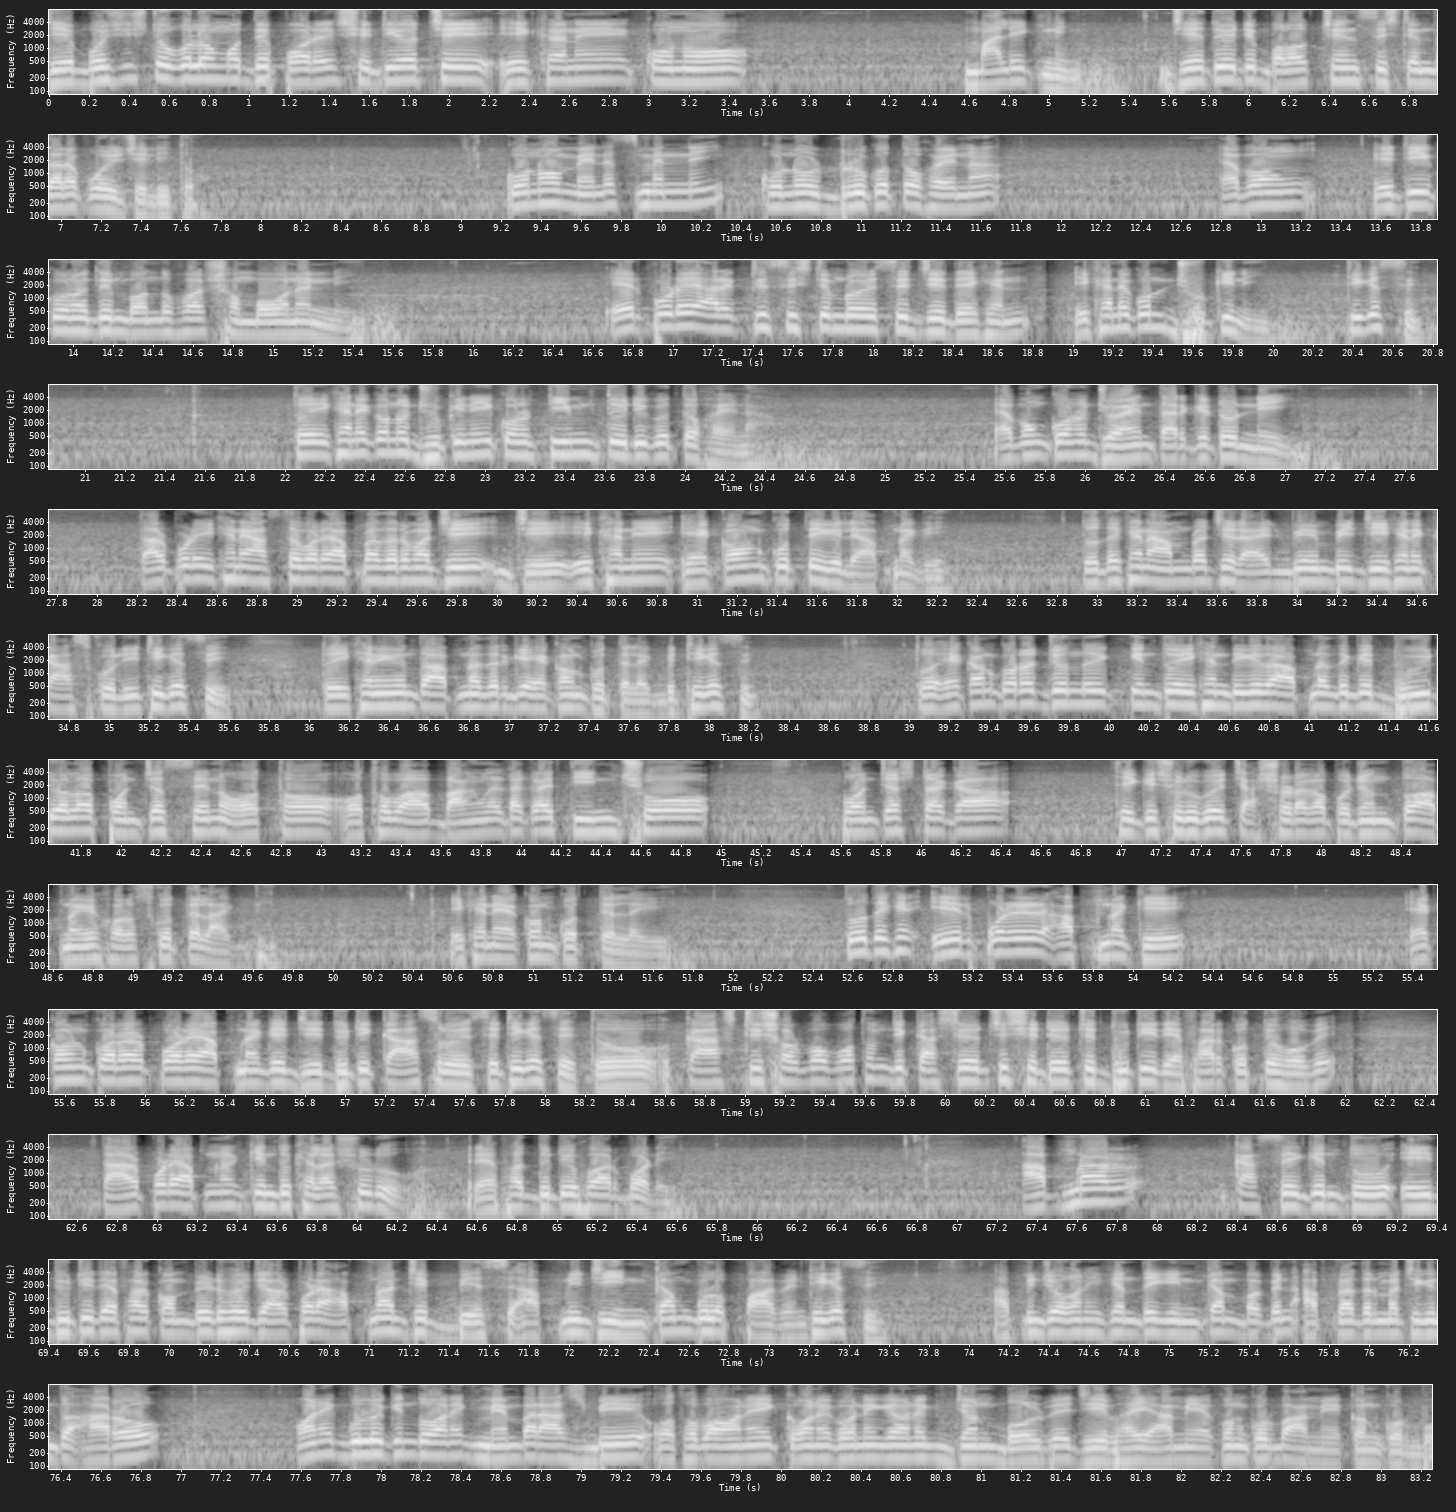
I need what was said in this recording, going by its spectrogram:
যে বৈশিষ্ট্যগুলোর মধ্যে পড়ে সেটি হচ্ছে এখানে কোনো মালিক নেই, যেহেতু এটি ব্লক চেন সিস্টেম দ্বারা পরিচালিত। কোনো ম্যানেজমেন্ট নেই, কোনো উদ্রগত হয় না এবং এটি কোনো দিন বন্ধ হওয়ার সম্ভাবনা নেই। এরপরে আরেকটি সিস্টেম রয়েছে যে দেখেন, এখানে কোনো ঝুঁকি নেই, ঠিক আছে? তো এখানে কোনো ঝুঁকি নেই, কোনো টিম তৈরি করতে হয় না এবং কোনো জয়েন্ট টার্গেটও নেই। তারপরে এখানে আসতে পারে আপনাদের মাঝে যে এখানে অ্যাকাউন্ট করতে গেলে আপনাকে, তো দেখেন আমরা যে রাইট বিএমপি যে এখানে কাজ করি, ঠিক আছে? তো এখানে কিন্তু আপনাদেরকে অ্যাকাউন্ট করতে লাগবে, ঠিক আছে? তো অ্যাকাউন্ট করার জন্য কিন্তু এখান থেকে আপনাদেরকে দুই ডলার পঞ্চাশ সেন্ট অথ, অথবা বাংলা টাকায় তিনশো পঞ্চাশ টাকা থেকে শুরু করে চারশো টাকা পর্যন্ত আপনাকে খরচ করতে লাগবে। এখানে অ্যাকাউন্ট করতে লাগে। তো দেখেন এরপরের আপনাকে অ্যাকাউন্ট করার পরে আপনাকে যে দুটি কাজ রয়েছে, ঠিক আছে? তো কাজটি সর্বপ্রথম যে কাজটি হচ্ছে, সেটি হচ্ছে দুটি রেফার করতে হবে। তারপরে আপনার কিন্তু খেলা শুরু রেফার দুটি হওয়ার পরে। আপনার কাছে কিন্তু এই দুটি রেফার কমপ্লিট হয়ে যাওয়ার পরে আপনার যে বেস আপনি যে ইনকামগুলো পাবেন, ঠিক আছে? আপনি যখন এখান থেকে ইনকাম পাবেন, আপনাদের মাঝে কিন্তু আরও অনেকগুলো কিন্তু অনেক মেম্বার আসবে অথবা অনেক অনেক অনেক, অনেকজন বলবে যে, ভাই, আমি এখন করব, আমি এখন করব।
